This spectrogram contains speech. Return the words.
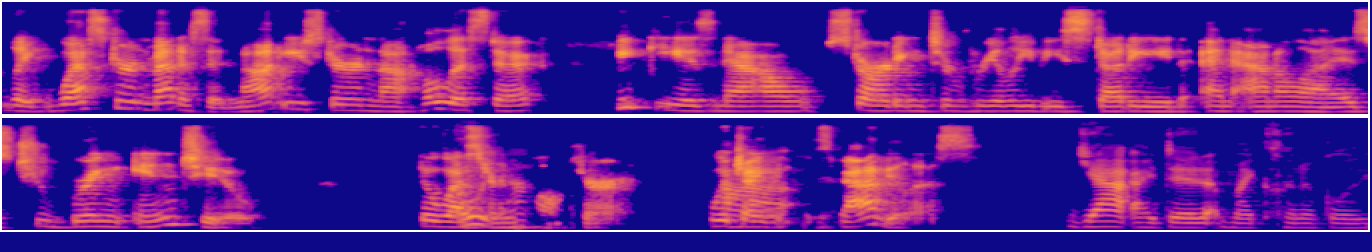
like Western medicine, not Eastern, not holistic, Reiki is now starting to really be studied and analyzed to bring into the oh, Western oh, yeah. culture, which uh, I think is fabulous. Yeah, I did my clinical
